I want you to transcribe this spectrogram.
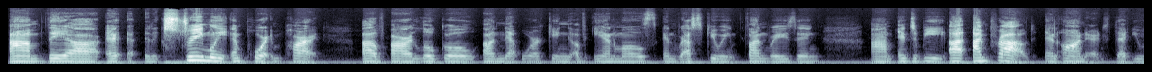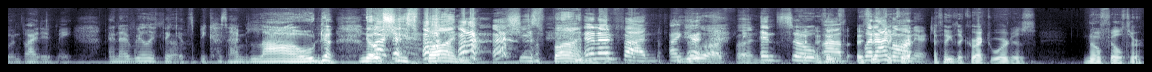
Um, they are a, an extremely important part of our local uh, networking of animals and rescuing, fundraising. Um, and to be, I, I'm proud and honored that you invited me. And I really think it's because I'm loud. No, But- she's fun. She's fun. and I'm fun. I You can't- are fun. And so, I think- uh, but I'm the correct- honored. I think the correct word is no filter.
